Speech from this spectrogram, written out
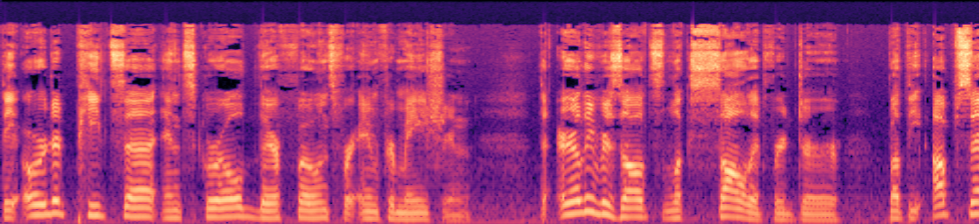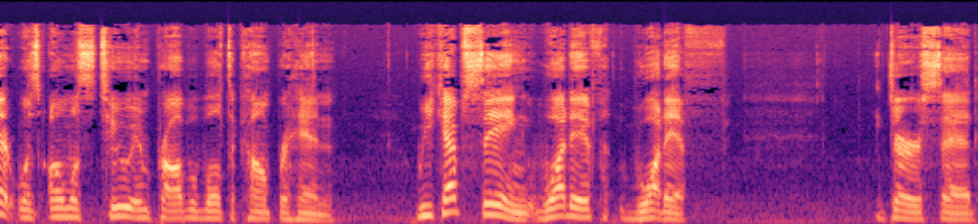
They ordered pizza and scrolled their phones for information. The early results looked solid for Durr, but the upset was almost too improbable to comprehend. We kept saying, what if, what if? Durr said.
